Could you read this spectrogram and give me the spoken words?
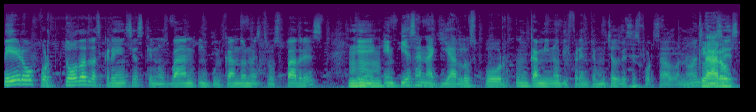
pero por todas las creencias que nos van inculcando nuestros padres, eh, empiezan a guiarlos por un camino diferente, muchas veces forzado, ¿no? Claro. Entonces,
